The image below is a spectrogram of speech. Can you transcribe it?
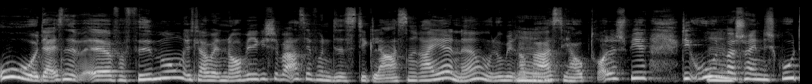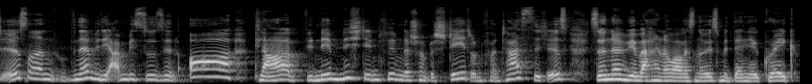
uh, da ist eine äh, Verfilmung, ich glaube, eine norwegische war es ja, von dieser Stieg Larsen-Reihe, ne, wo Numi Rapaz die Hauptrolle spielt, die unwahrscheinlich gut ist und dann, ne, wie die Ambis so sind, oh, klar, wir nehmen nicht den Film, der schon besteht und fantastisch ist, sondern wir machen nochmal was Neues mit Daniel Craig.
